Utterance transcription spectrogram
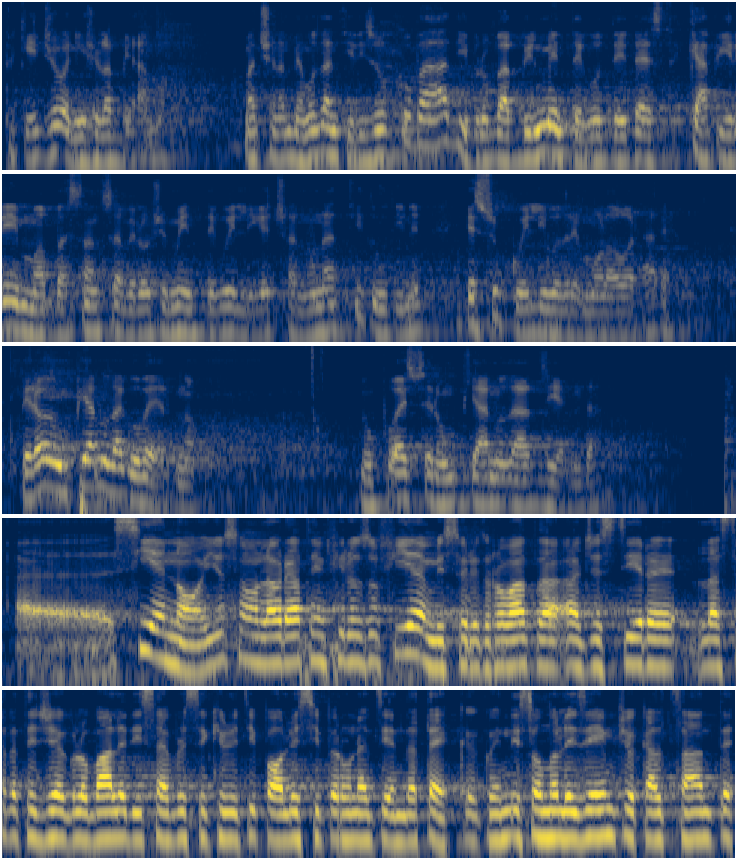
perché i giovani ce l'abbiamo, ma ce ne abbiamo tanti disoccupati, probabilmente con dei test capiremmo abbastanza velocemente quelli che hanno un'attitudine e su quelli potremmo lavorare. Però è un piano da governo, non può essere un piano da azienda. Eh, sì e no, io sono laureata in filosofia e mi sono ritrovata a gestire la strategia globale di cyber security policy per un'azienda tech, quindi sono l'esempio calzante,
